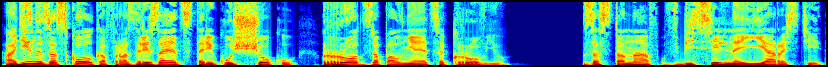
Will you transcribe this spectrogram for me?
Один из осколков разрезает старику щеку, рот заполняется кровью. Застонав в бессильной ярости,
